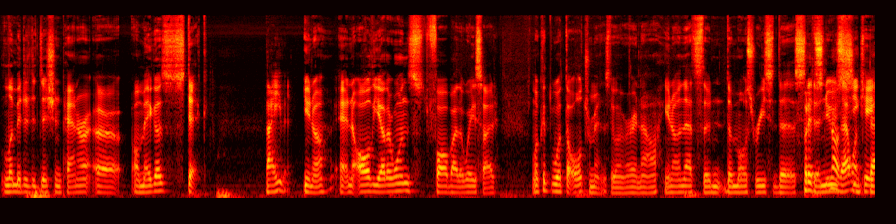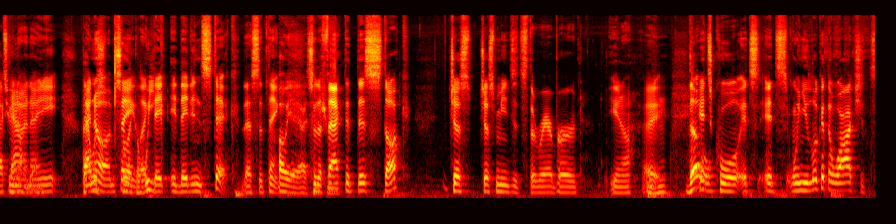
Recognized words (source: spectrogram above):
limited edition Panerai uh, Omegas stick. Not even. You know, and all the other ones fall by the wayside. Look at what the Ultraman is doing right now. You know, and that's the the most recent the, But it's- the new no, CK two down nine nine eight. I know. I'm saying like like, they they didn't stick. That's the thing. Oh, yeah, I So the you mean. fact that this stuck just just means it's the rare bird. You know, Mm-hmm. It's cool. It's it's when you look at the watch. It's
